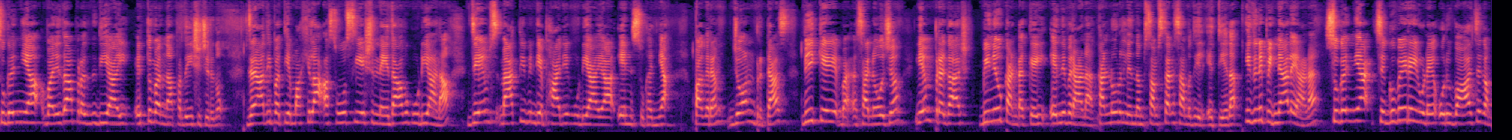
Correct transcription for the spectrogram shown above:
സുകന്യ വനിതാ പ്രതിനിധിയായി എത്തുമെന്ന് പ്രതീക്ഷിച്ചിരുന്നു. ജനാധിപത്യ മഹിളാ അസോസിയേഷൻ നേതാവ് കൂടിയാണ് ജെയിംസ് മാത്യുവിന്റെ ഭാര്യ കൂടിയായ എൻ സുകന്യ. പകരം John Brittas V K Sanoj M Prakash Binu Kandakkai എന്നിവരാണ് കണ്ണൂരിൽ നിന്നും സംസ്ഥാന സമിതിയിൽ എത്തിയത്. ഇതിന് പിന്നാലെയാണ് സുകന്യ ചെഗുവേരയുടെ ഒരു വാചകം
